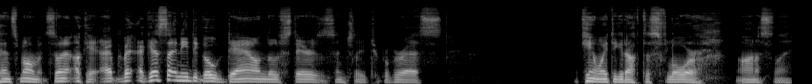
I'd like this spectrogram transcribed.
Tense moment. So, okay, I, I guess I need to go down those stairs essentially to progress. I can't wait to get off this floor, honestly.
